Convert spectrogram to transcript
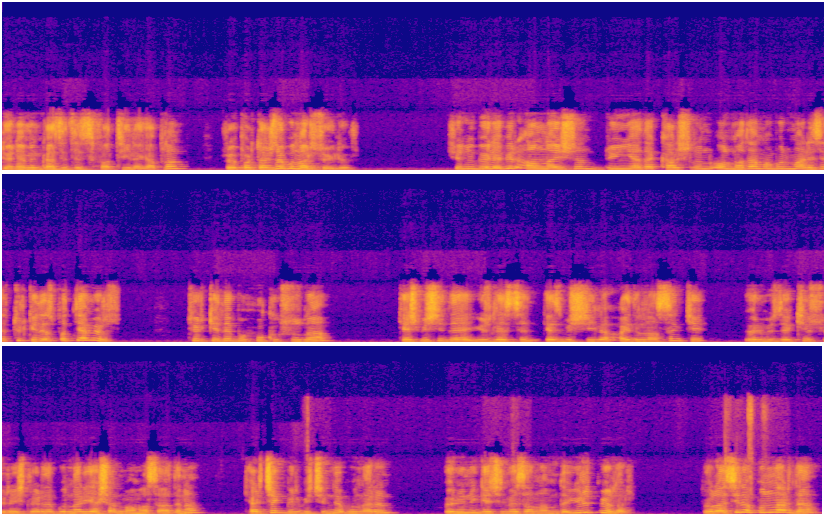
dönemin gazete sıfatıyla yapılan röportajda bunları söylüyor. Şimdi böyle bir anlayışın dünyada karşılığının olmadı ama bunu maalesef Türkiye'de ispatlayamıyoruz. Türkiye'de bu hukuksuzluğa geçmişi de yüzleşsin, gezmişiyle aydınlansın ki önümüzdeki süreçlerde bunlar yaşanmaması adına gerçek bir biçimde bunların önünün geçilmesi anlamında yürütmüyorlar. Dolayısıyla bunlar da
